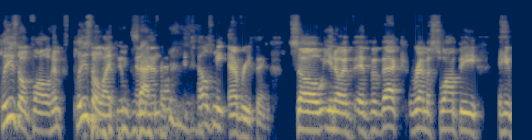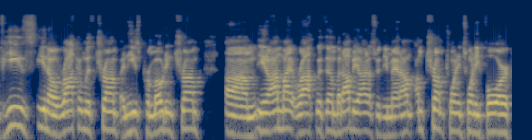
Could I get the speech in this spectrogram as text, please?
Please don't follow him. Please don't like him. exactly. And, and it tells me everything. So, you know, if, if Vivek Ramaswamy, if he's, you know, rocking with Trump and he's promoting Trump, um, you know, I might rock with him, but I'll be honest with you, man. I'm, I'm Trump 2024,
